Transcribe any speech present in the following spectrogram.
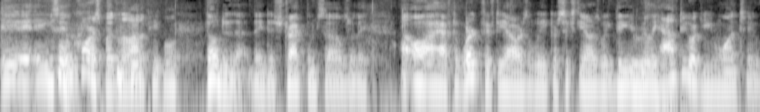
You, say of course, but a lot of people don't do that. They distract themselves, or they, uh, oh, I have to work fifty hours a week or sixty hours a week. Do you really have to, or do you want to?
